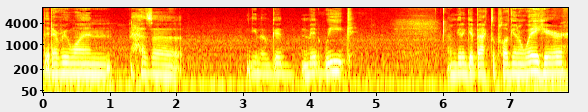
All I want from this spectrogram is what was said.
that everyone has a, you know, good midweek. I'm going to get back to plugging away here.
